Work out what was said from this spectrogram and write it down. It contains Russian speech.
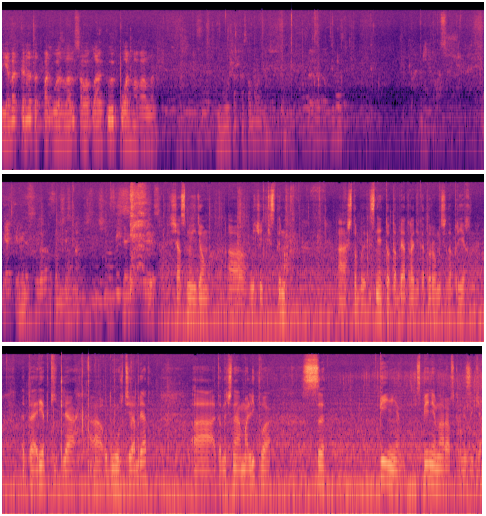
Қиямет күні тұтқан уазлары сауаплары көп қуанмағалы. Сейчас мы идем а, в мечеть Кистыма, а, чтобы снять тот обряд, ради которого мы сюда приехали. Это редкий для а, Удмуртии обряд. А, это ночная молитва с пением, с пением на арабском языке.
